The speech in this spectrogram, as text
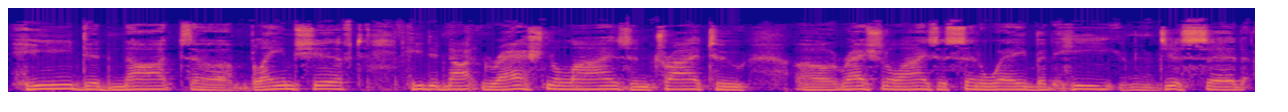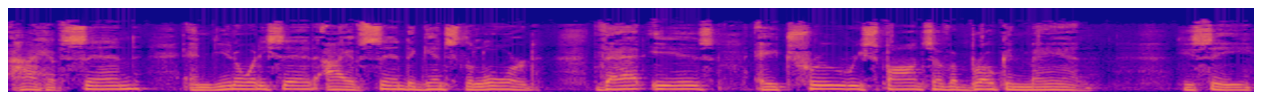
He did not uh, blame shift. He did not rationalize and try to uh, rationalize his sin away, but he just said, I have sinned. And you know what he said? I have sinned against the Lord. That is a true response of a broken man. You see,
